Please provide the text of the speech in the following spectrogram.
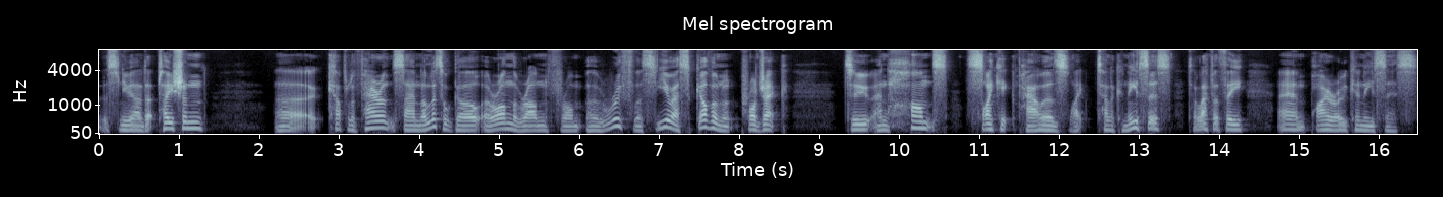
this new adaptation, a couple of parents and a little girl are on the run from a ruthless US government project to enhance psychic powers like telekinesis, telepathy, and pyrokinesis.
